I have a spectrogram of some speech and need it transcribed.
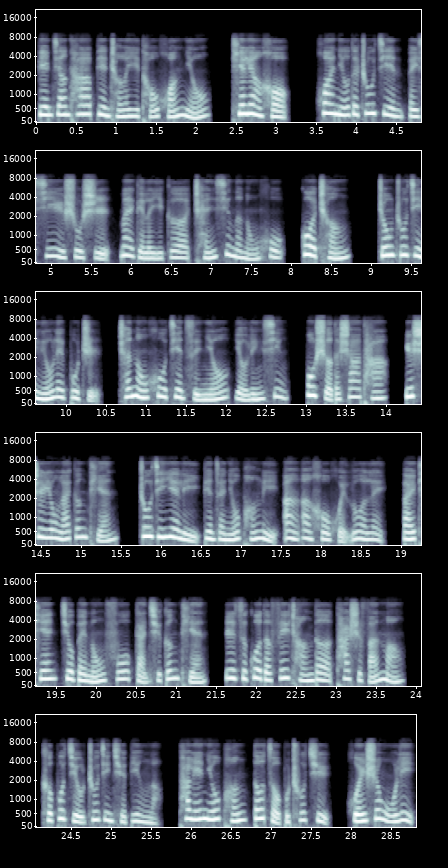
便将他变成了一头黄牛。天亮后，画牛的朱进被西域术士卖给了一个陈姓的农户。过程中，朱进流泪不止。陈农户见此牛有灵性，不舍得杀它，于是用来耕田。朱进夜里便在牛棚里暗暗后悔落泪，白天就被农夫赶去耕田，日子过得非常的踏实繁忙。可不久，朱进却病了，他连牛棚都走不出去，浑身无力。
